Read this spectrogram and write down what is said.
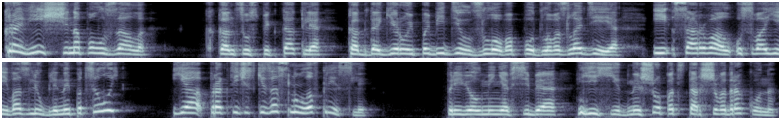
кровище на ползала. К концу спектакля, когда герой победил злого подлого злодея и сорвал у своей возлюбленной поцелуй, я практически заснула в кресле. Привел меня в себя ехидный шепот старшего дракона.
